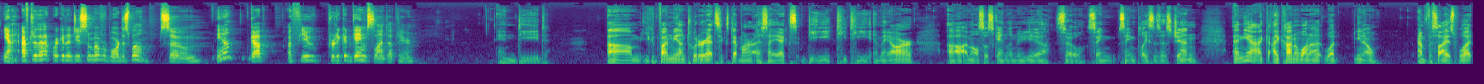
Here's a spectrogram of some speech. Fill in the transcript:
yeah, after that, we're going to do some Overboard as well. So, yeah, got a few pretty good games lined up here. Indeed. Um, you can find me on Twitter at Sixdettmar, S I X D E T T M A R. Uh, I'm also Scanline Media, so same same places as Jin. And yeah, I, I kind of want to what you know emphasize what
